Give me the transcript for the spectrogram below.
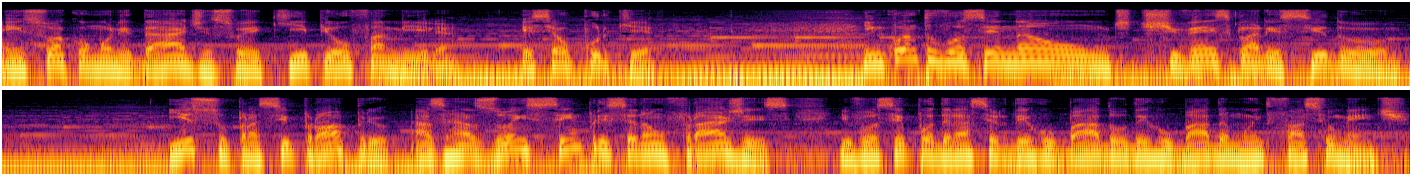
em sua comunidade, sua equipe ou família. Esse é o porquê. Enquanto você não tiver esclarecido isso para si próprio, as razões sempre serão frágeis e você poderá ser derrubado ou derrubada muito facilmente.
